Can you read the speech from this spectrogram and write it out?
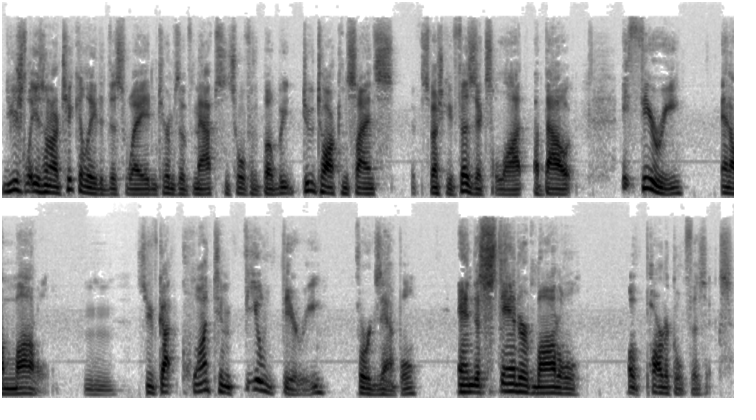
usually isn't articulated this way in terms of maps and so forth, but we do talk in science, especially physics, a lot about a theory and a model. So you've got quantum field theory, for example, and the standard model of particle physics.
